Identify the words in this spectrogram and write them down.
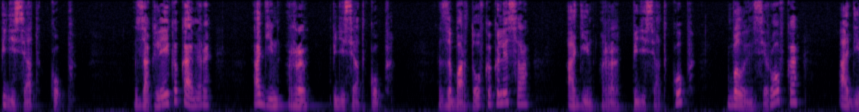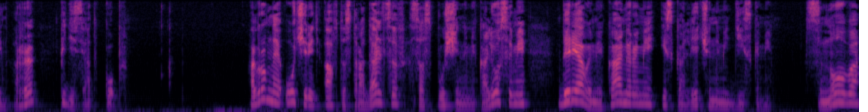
50 коп. Заклейка камеры 1Р 50 коп. Забортовка колеса 1Р 50 коп. Балансировка 1Р 50 коп. Огромная очередь автострадальцев со спущенными колесами, дырявыми камерами и скалеченными дисками. Снова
